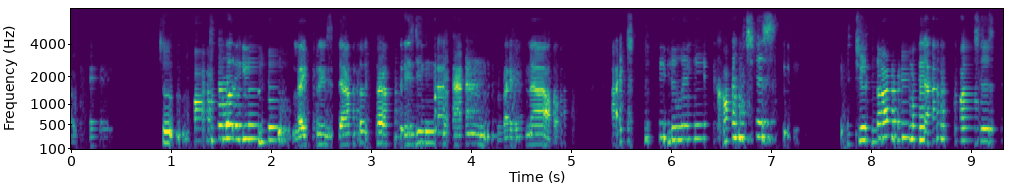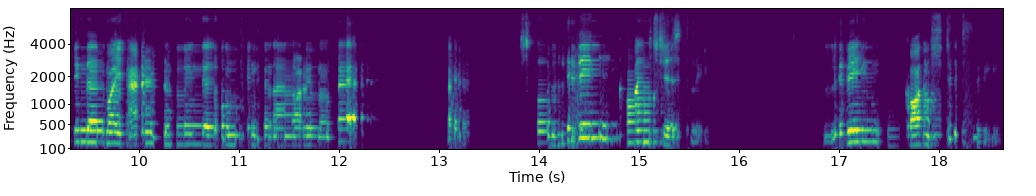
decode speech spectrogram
Okay? So whatever you do, like for example, I'm raising my hand right now, I should be doing it consciously. It should not be my unconscious thing that my hands are doing their own thing and I'm not even aware. Right? So living consciously living consciously,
